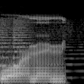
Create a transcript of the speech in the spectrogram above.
Warning.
